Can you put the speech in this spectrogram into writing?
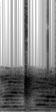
rein.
